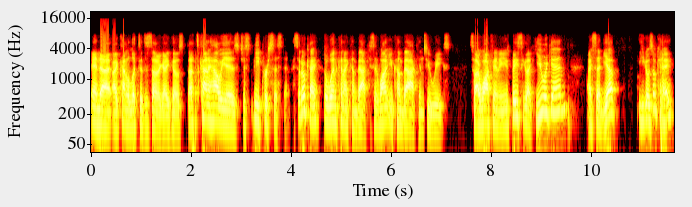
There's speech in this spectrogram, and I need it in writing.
and uh, I kind of looked at this other guy. He goes, "That's kind of how he is. Just be persistent." I said, "Okay. So when can I come back?" He said, "Why don't you come back in 2 weeks?" So I walked in and he's basically like, "You again?" I said, Yep. He goes, Okay,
